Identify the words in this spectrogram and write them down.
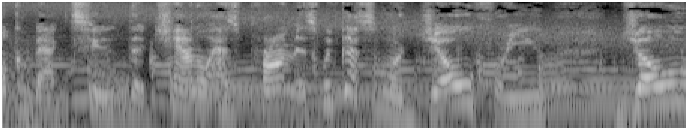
welcome back to the channel. As promised, we've got some more Joe for you. Joe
